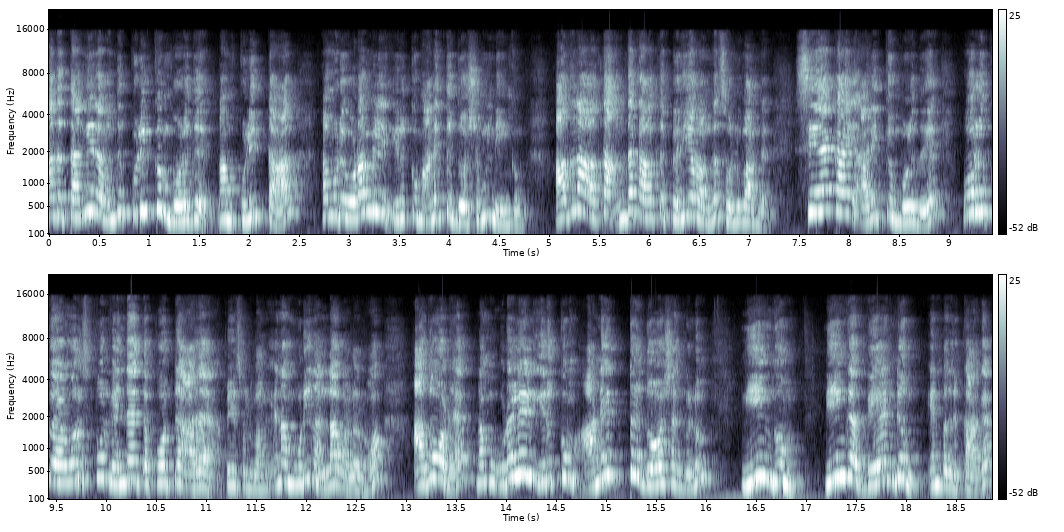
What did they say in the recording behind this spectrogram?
அந்த தண்ணீரை வந்து குளிக்கும் பொழுது நாம் குளித்தால் நம்முடைய உடம்பில் இருக்கும் அனைத்து தோஷமும் நீங்கும். அதனால தான் அந்த காலத்து பெரியவங்க சொல்லுவாங்க சீக்காய் அரைக்கும் பொழுது ஒரு ஒரு ஸ்பூன் வெந்தயத்தை போட்டு அரை அப்படின்னு சொல்லுவாங்க. ஏன்னா முடி நல்லா வளரும். அதோட நம்ம உடலில் இருக்கும் அனைத்து தோஷங்களும் நீங்கும். நீங்க வேண்டும் என்பதற்காக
